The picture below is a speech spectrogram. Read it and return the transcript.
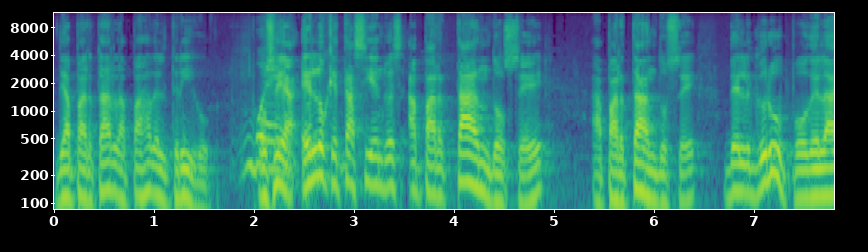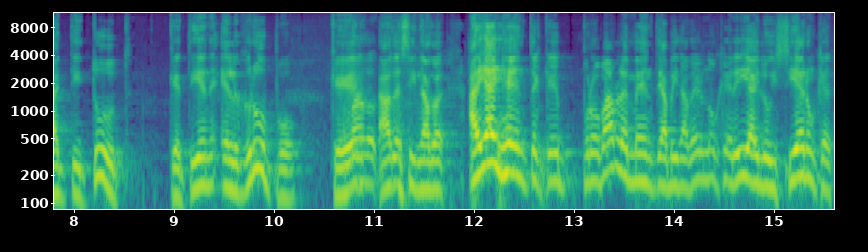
de apartar la paja del trigo. O sea, él lo que está haciendo es apartándose apartándose del grupo, de la actitud que tiene el grupo que él ha designado. Ahí hay gente que probablemente Abinader no quería y lo hicieron, que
